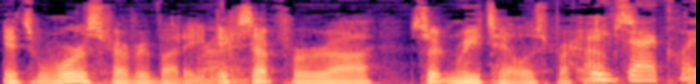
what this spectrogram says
it's worse for everybody, right. except for uh, certain retailers, perhaps. Exactly.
